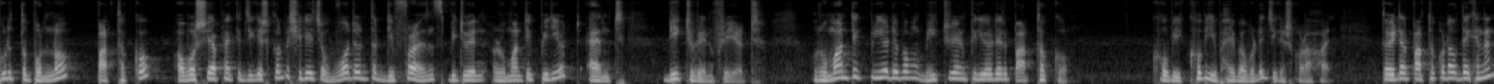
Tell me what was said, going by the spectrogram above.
গুরুত্বপূর্ণ পার্থক্য অবশ্যই আপনাকে জিজ্ঞেস করবে, সেটি হচ্ছে what are the difference between romantic period and Victorian period romantic period এবং ভিক্টোরিয়ান পিরিয়ডের পার্থক্য খুবই খুবই ভাইবা জিজ্ঞেস করা হয়। তো এটার পার্থক্যটাও দেখে নেন।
